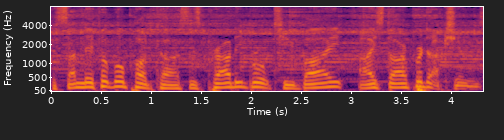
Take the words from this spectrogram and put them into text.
The Sunday Football Podcast is proudly brought to you by iStar Productions.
